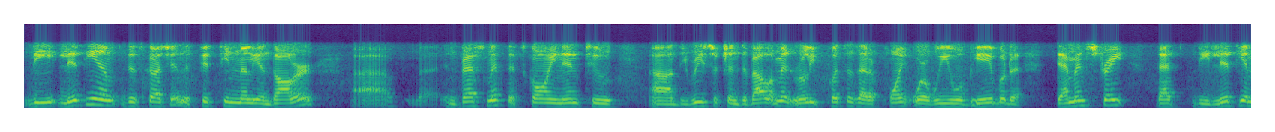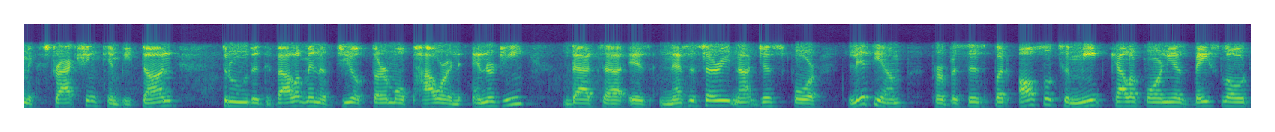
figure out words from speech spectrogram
The lithium discussion, the $15 million uh, investment that's going into uh, the research and development really puts us at a point where we will be able to demonstrate that the lithium extraction can be done through the development of geothermal power and energy that uh, is necessary not just for lithium purposes, but also to meet California's baseload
